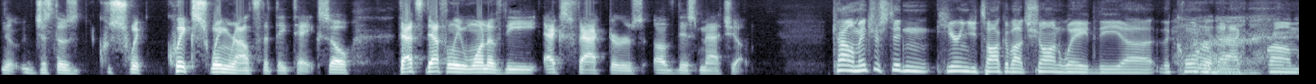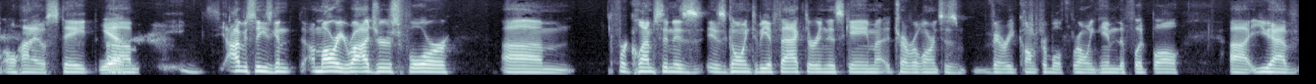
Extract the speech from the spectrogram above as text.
you know, just those quick quick swing routes that they take. So that's definitely one of the X factors of this matchup. Kyle, I'm interested in hearing you talk about Shaun Wade, the uh, the cornerback from Ohio State. Yeah. Um, obviously, he's going to Amari Rodgers for um, for Clemson is is going to be a factor in this game. Uh, Trevor Lawrence is very comfortable throwing him the football. Uh, you have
